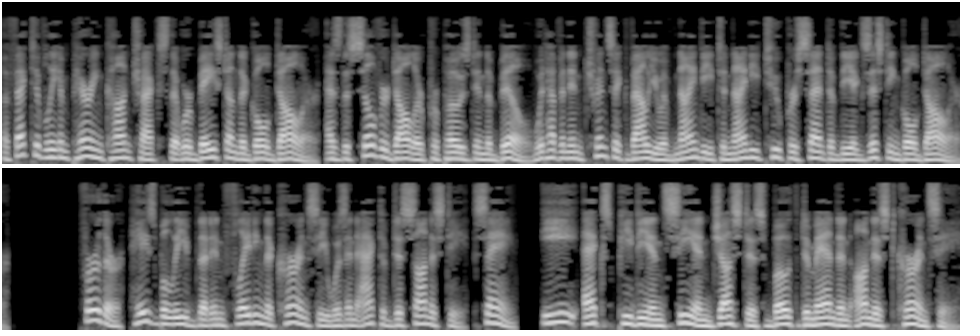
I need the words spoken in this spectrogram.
effectively impairing contracts that were based on the gold dollar, as the silver dollar proposed in the bill would have an intrinsic value of 90 to 92% of the existing gold dollar. Further, Hayes believed that inflating the currency was an act of dishonesty, saying, E expediency and justice both demand an honest currency.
